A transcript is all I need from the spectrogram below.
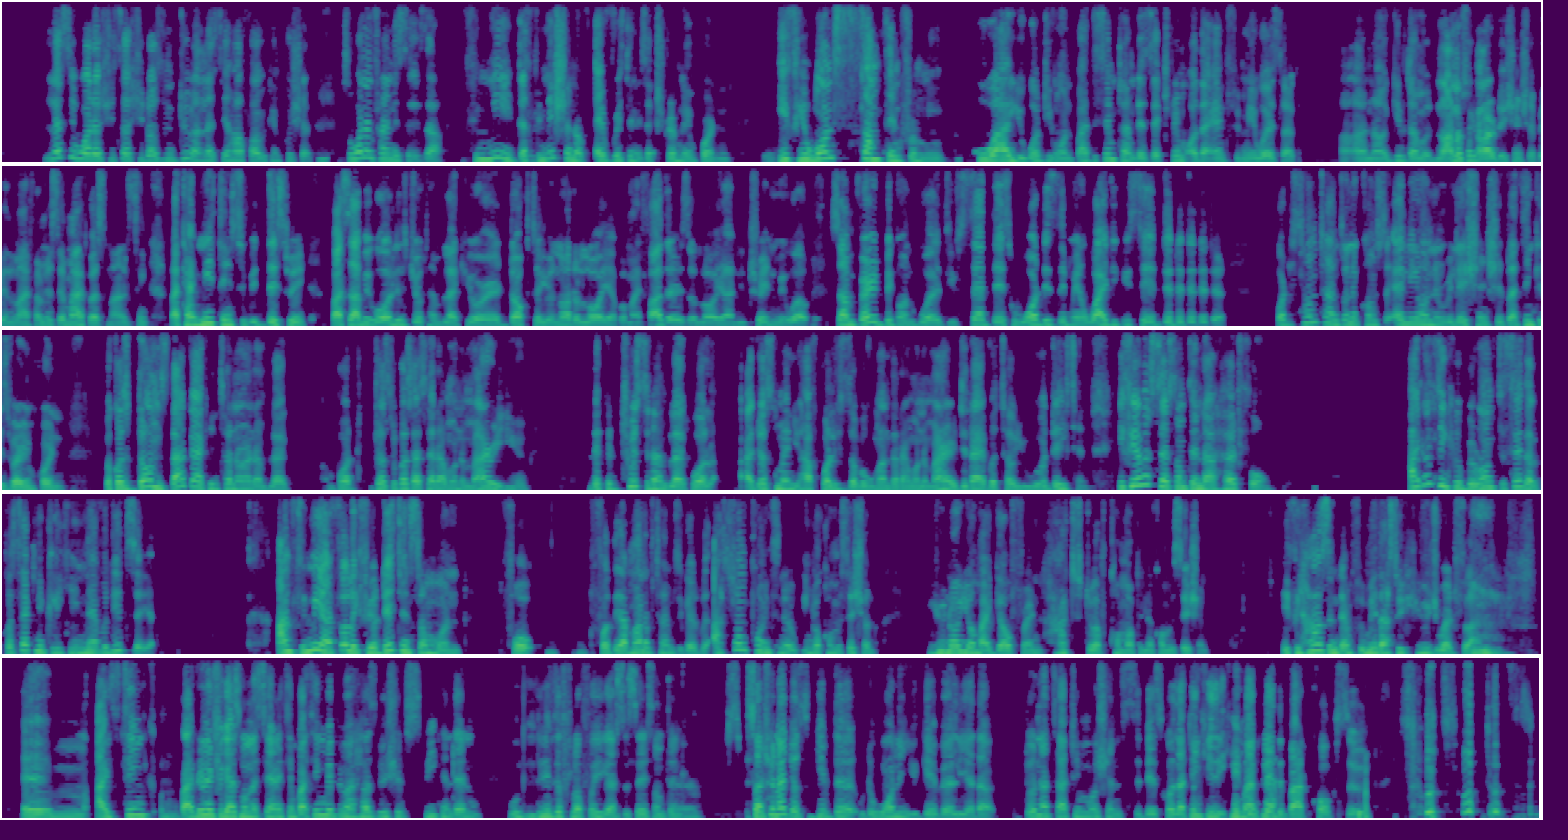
Let's see what else she says she doesn't do, and let's see how far we can push it." So what I'm trying to say is that for me, definition of everything is extremely important. Okay. If you want something from me, who are you? What do you want? But at the same time, there's the extreme other end for me where it's like, uh, no, give them. No, I'm not talking about relationship in life. I'm just saying my personality. Like I need things to be this way. But Sabi will always joke and be like, "You're a doctor. You're not a lawyer." But my father is a lawyer and he trained me well. So I'm very big on words. You've said this. What does it mean? Why did you say it? Da, da, da, da, da. But sometimes when it comes to early on in relationships, I think it's very important because Doms, that guy can turn around and be like, "But just because I said I want to marry you, they could twist it and be like, well." I just meant you have qualities of a woman that I want to marry. Did I ever tell you we were dating? If you ever said something that hurtful, I don't think it would be wrong to say that because technically he never did say it. And for me, I feel like if you're dating someone for for the amount of times you get at some point in, a, in your conversation, you know you're my girlfriend had to have come up in a conversation. If it hasn't, then for me that's a huge red flag. um, I think I don't know if you guys want to say anything, but I think maybe my husband should speak and then we'll leave the floor for you guys to say something. Yeah. So should I just give the the warning you gave earlier that don't attach emotions to this because I think he, he might play the bad cop. So, so, so just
